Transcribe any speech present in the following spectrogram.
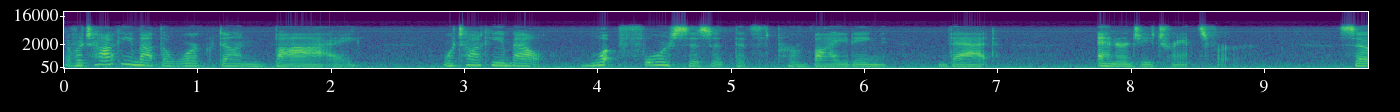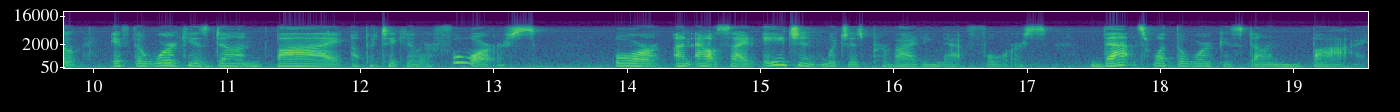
If we're talking about the work done by, we're talking about what force is it that's providing that energy transfer. So if the work is done by a particular force or an outside agent which is providing that force, that's what the work is done by.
